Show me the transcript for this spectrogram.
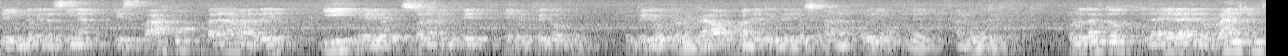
de indometacina es bajo para la madre y eh, solamente en el feto en periodo prolongado, más de 32 semanas, podríamos tener algún otro efecto. Por lo tanto, en la era de los rankings,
